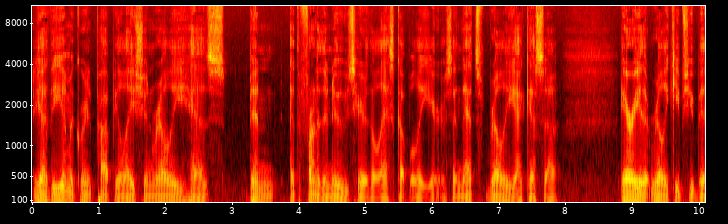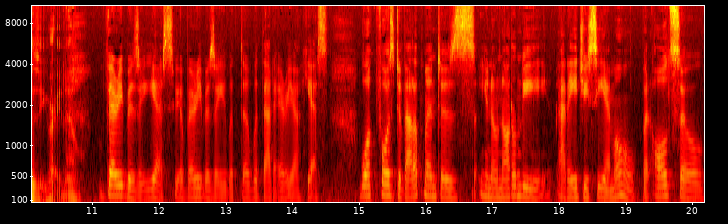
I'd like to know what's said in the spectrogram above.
Yeah, the immigrant population really has been at the front of the news here the last couple of years, and that's really, I guess, a area that really keeps you busy right now. Very busy, yes. We are very busy with the, with that area. Yes, workforce development is you know not only at AGCMO but also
